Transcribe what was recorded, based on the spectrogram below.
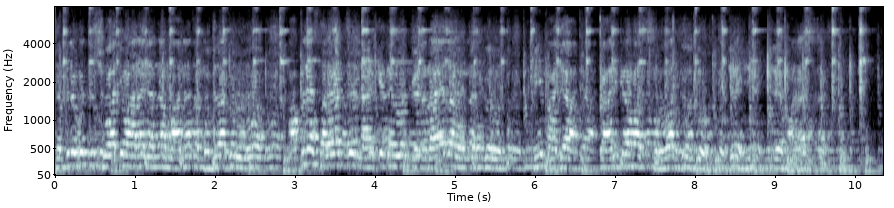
छत्रपती शिवाजी महाराजांना मानाचा मुद्रा करून व आपल्या सर्वांचे लाडके दैवत गणरायाला वंदन करून मी माझ्या कार्यक्रमात सुरुवात करतो. जय हिंद जय महाराष्ट्र.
